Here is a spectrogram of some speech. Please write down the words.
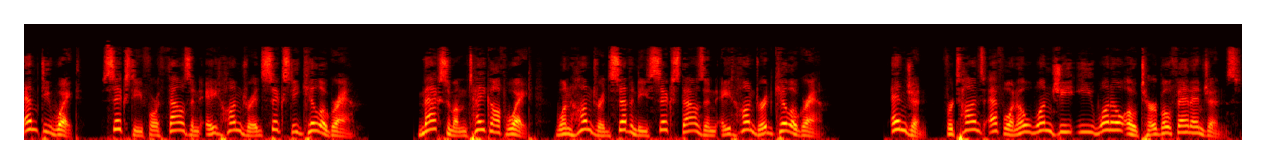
Empty weight, 64,860 kilogram. Maximum takeoff weight, 176,800 kilogram. Engine, for Times F101 GE100 turbofan engines.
